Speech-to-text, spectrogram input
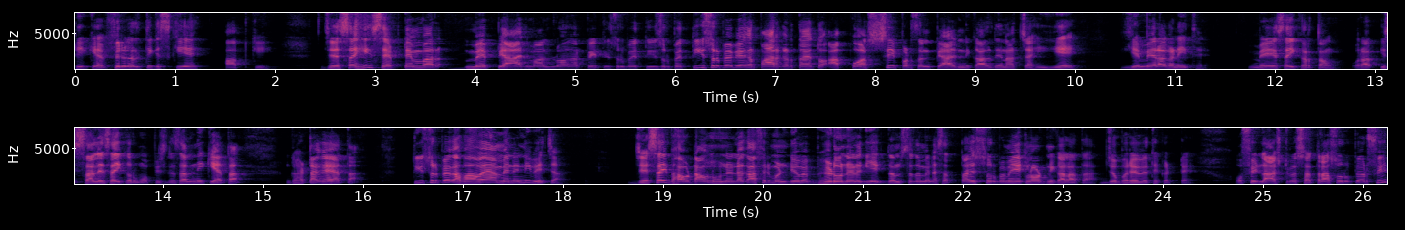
ठीक है? फिर गलती किसकी है? आपकी। जैसे ही सितंबर में प्याज मान लो अगर पैंतीस रुपये तीस रुपये तीस रुपये भी अगर पार करता है तो आपको अस्सी परसेंट प्याज निकाल देना चाहिए। ये मेरा गणित है। मैं ऐसा ही करता हूँ और अब इस साल ऐसा ही करूँगा। पिछले साल नहीं किया था, घटा गया था। तीस रुपये का भाव है मैंने नहीं बेचा। जैसे ही भाव डाउन होने लगा, फिर मंडियों में भीड़ होने लगी। एकदम से तो मैंने सत्ताईस सौ रुपये में एक लॉट निकाला था, जो भरे हुए थे कट्टे। और फिर लास्ट में सत्रह सौ रुपये और फिर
